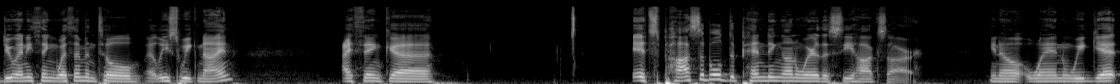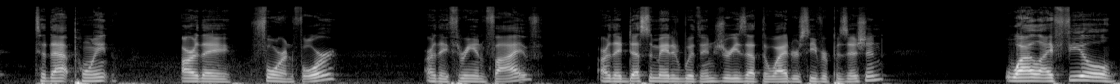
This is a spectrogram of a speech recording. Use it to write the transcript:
do anything with him until at least week nine. I think uh, it's possible depending on where the Seahawks are. You know, when we get to that point, are they four and four? Are they three and five? Are they decimated with injuries at the wide receiver position? While I feel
